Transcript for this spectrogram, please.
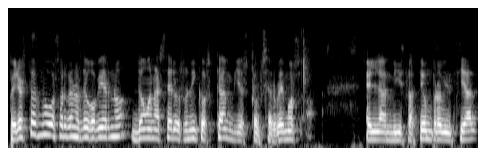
Pero estos nuevos órganos de gobierno no van a ser los únicos cambios que observemos en la administración provincial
